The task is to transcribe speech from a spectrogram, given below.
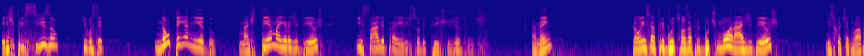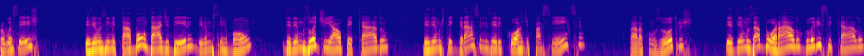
eles precisam que você não tenha medo, mas tema a ira de Deus e fale para eles sobre Cristo Jesus. Amém? Então, esses são os atributos morais de Deus. Isso que eu tinha para falar para vocês. Devemos imitar a bondade dele, devemos ser bom, devemos odiar o pecado, devemos ter graça, misericórdia e paciência para com os outros, devemos adorá-lo, glorificá-lo,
